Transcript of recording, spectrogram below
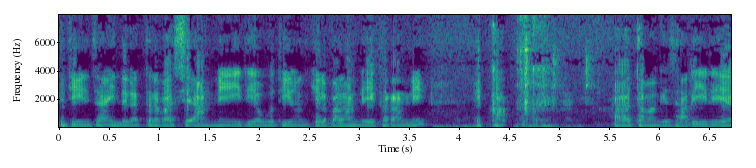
ඉතින් ඒ නිසා ඉඳගත්තට පස්සේ අන්නේ ඉරියව්ව තියෙනවද කියලා බලන්න ඒ කරන්නේ එකක් තමන්ගේ ශාරීරිය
